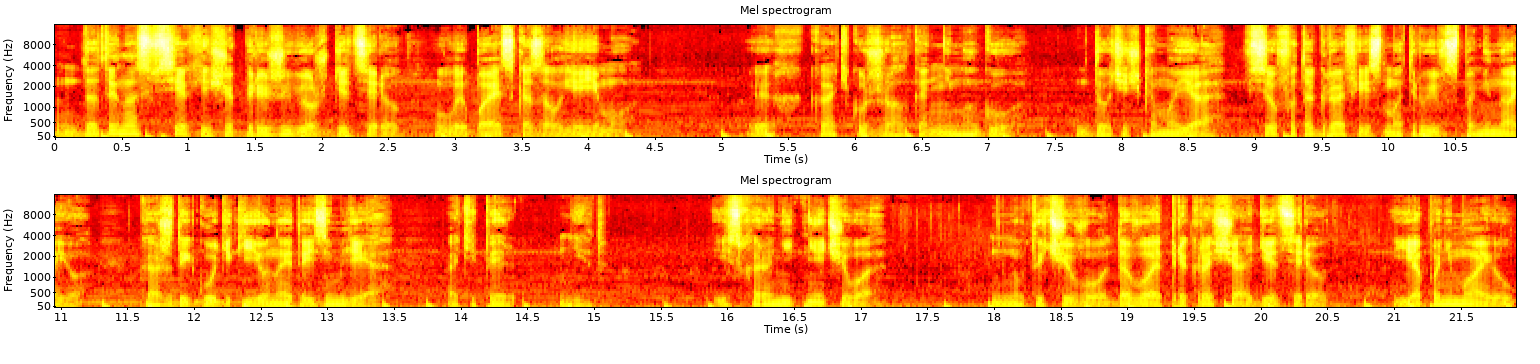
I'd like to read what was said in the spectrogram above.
«Да ты нас всех еще переживешь, дед Серег», — улыбаясь, сказал я ему. «Эх, Катьку жалко, не могу. Дочечка моя, все фотографии смотрю и вспоминаю. Каждый годик ее на этой земле. А теперь нет. И схоронить нечего. Ну ты чего, давай прекращай, дед Серег. Я понимаю,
